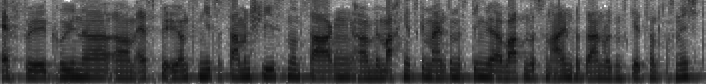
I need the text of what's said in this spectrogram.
FPÖ, Grüne, ähm, SPÖ, uns nie zusammenschließen und sagen, äh, wir machen jetzt gemeinsames Ding, wir erwarten das von allen Parteien, weil sonst geht es einfach nicht.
